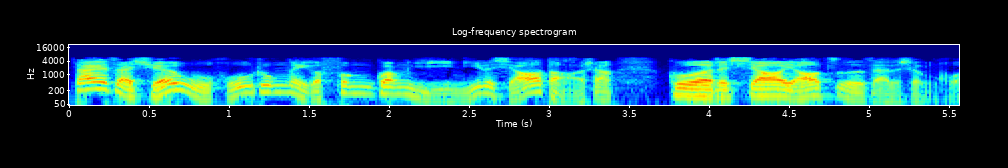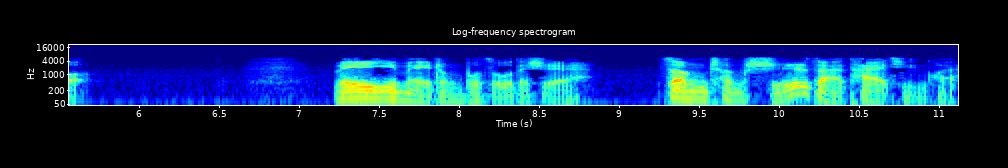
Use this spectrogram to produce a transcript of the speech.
待在玄武湖中那个风光旖旎的小岛上，过着逍遥自在的生活。唯一美中不足的是，曾成实在太勤快了，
